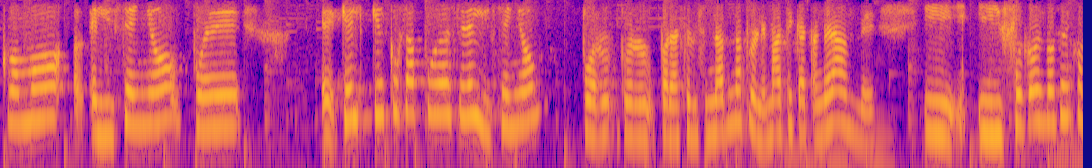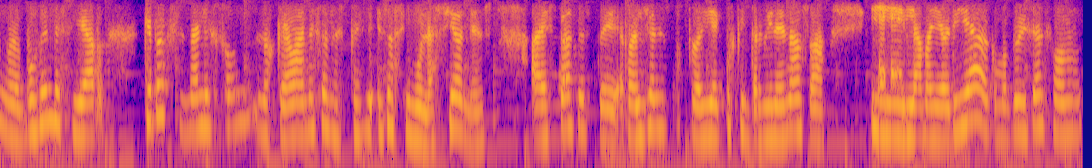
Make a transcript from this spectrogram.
cómo el diseño puede, eh, qué, qué cosa puede hacer el diseño por, por, para solucionar una problemática tan grande. Y, y fue entonces cuando me puse a investigar qué profesionales son los que van esas esas simulaciones, a estas, este, realizan estos proyectos que intervienen NASA. Y la mayoría, como tú dices, son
